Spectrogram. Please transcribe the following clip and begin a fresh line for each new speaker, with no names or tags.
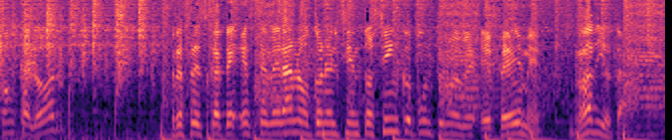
¿Con calor? Refrescate este verano con el 105.9 FM Radio Tap.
